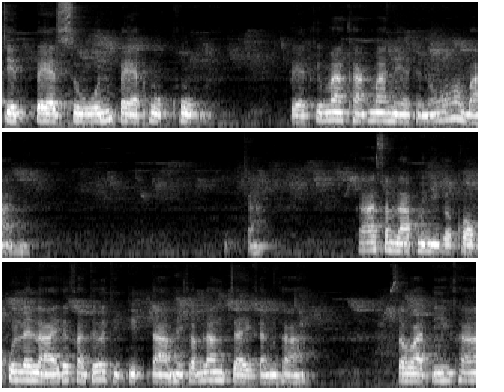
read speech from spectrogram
เจ็ดแปดศูนย์แปดหกหก แปดคือมาคักมาแน่แต่เนาะบาทจ้ะค่ะสำหรับมือนี้ก็ขอบคุณหลายๆเด้อค่ะเธอที่ติดตามให้กำลังใจกันค่ะ สวัสดีค่ะ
